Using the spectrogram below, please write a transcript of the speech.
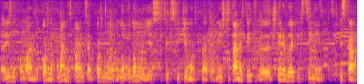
різних команди. Кожна команда спавниться в кожному ну, в одному із цих світів, можна сказати. Між світами стоїть 4 великих стіни з піска.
